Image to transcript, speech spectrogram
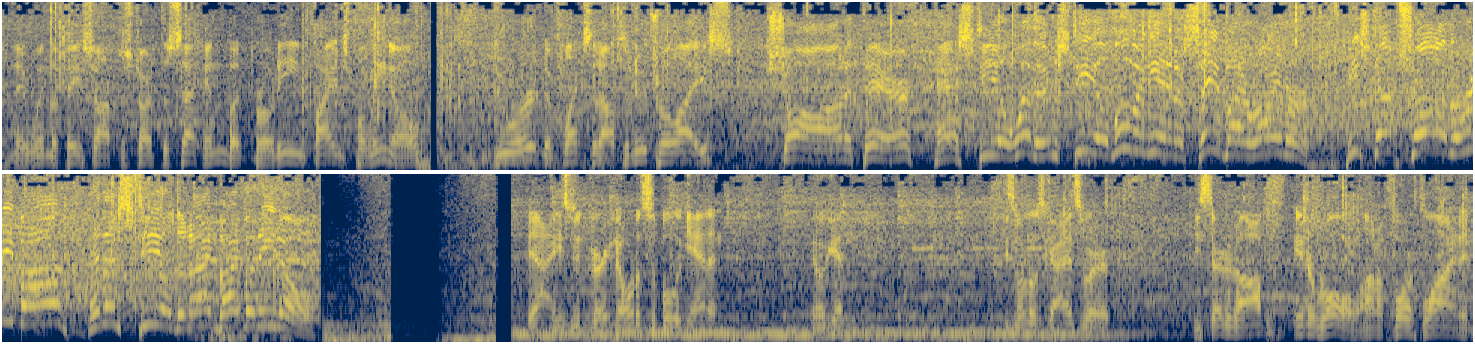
And they win the faceoff to start the second, but Brodin finds Polino. Dewar deflects it out to neutral ice. Shaw on it there. Has Steel with him. Steel moving in. A save by Reimer. He stops Shaw on the rebound. And then Steel denied by Bonino. Yeah, he's been very noticeable again. And, you know, again, he's one of those guys where he started off in a role on a fourth line and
